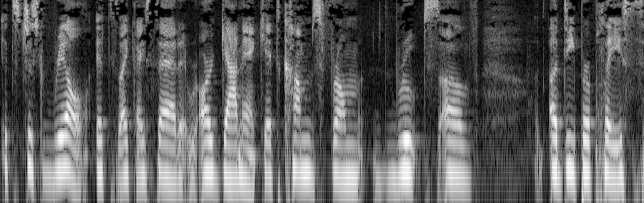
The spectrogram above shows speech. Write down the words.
it's just real. It's like I said, organic. It comes from roots of a deeper place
